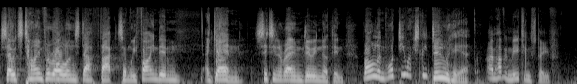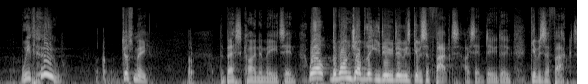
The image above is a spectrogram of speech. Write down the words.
So it's time for Roland's daft facts, and we find him again sitting around doing nothing. Roland, what do you actually do here? I'm having meetings, Steve. With who? Just me. The best kind of meeting. Well, the one job that you do do is give us a fact. I said do do. Give us a fact.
